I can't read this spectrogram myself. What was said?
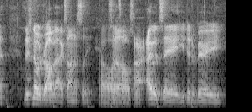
there's no drawbacks, honestly. Oh, that's awesome. I, I would say you did a very,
